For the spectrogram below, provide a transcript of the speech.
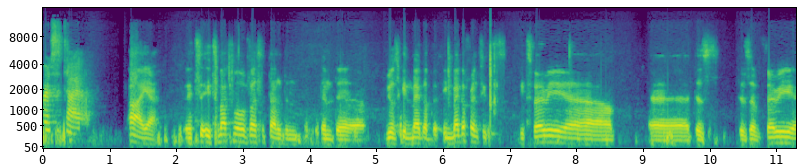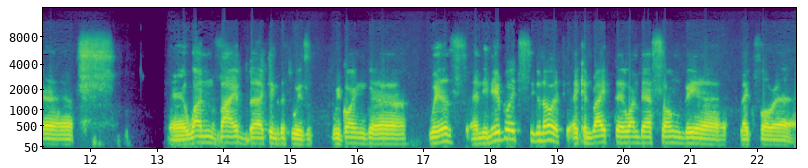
Versatile. Ah, yeah, it's it's much more versatile than than the music in Mega in Mega Friends. It's it's very uh, uh, there's there's a very uh, uh, one vibe I think that we we're going uh, with, and in Hebrew it's you know I can write uh, one day a song uh, like for uh,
